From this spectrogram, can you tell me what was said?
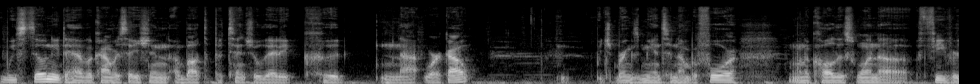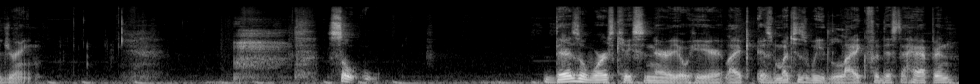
we still need to have a conversation about the potential that it could not work out. Which brings me into number four. I'm going to call this one a fever dream. So, there's a worst case scenario here. Like, as much as we'd like for this to happen,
